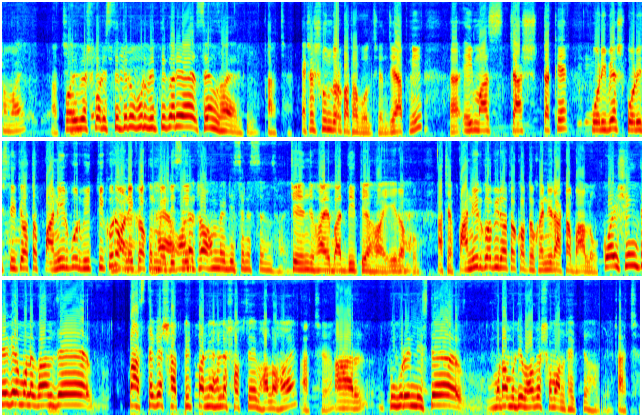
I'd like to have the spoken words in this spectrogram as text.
সময় আচ্ছা পরিবেশ পরিস্থিতির উপর ভিত্তি করে চেঞ্জ হয় আর কি। আচ্ছা একটা সুন্দর কথা বলছেন যে আপনি এই মাছ চাষটাকে পরিবেশ পরিস্থিতি অর্থাৎ পানির উপর ভিত্তি করে অনেক রকম হ্যাঁ, মেডিসিন অনেক রকম মেডিসিনের চেঞ্জ হয়। চেঞ্জ হয় বা দিতে হয় এরকম। আচ্ছা পানির গভীরতা কতখানি রাখা ভালো? কৈশিং থেকে মনে করেন যে পাঁচ থেকে সাত ফিট পানি হলে সবচেয়ে ভালো হয়। আচ্ছা। আর পুকুরের নিচে মোটামুটি ভাবে সমান থাকতে হবে। আচ্ছা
